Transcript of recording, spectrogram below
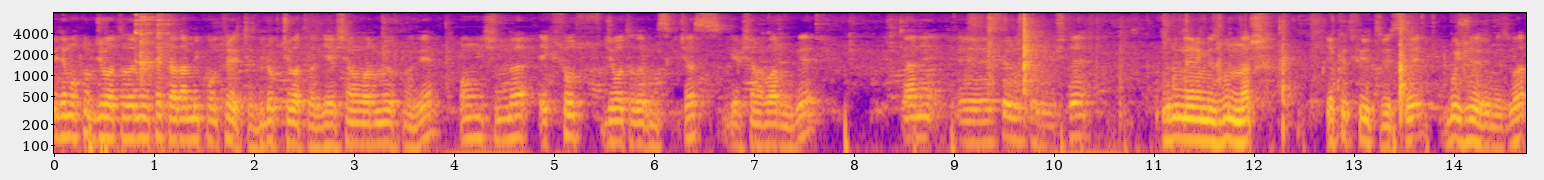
Bir de motor cıvatalarını tekrardan bir kontrol edeceğiz. Blok cıvataları, gevşeme var mı yok mu diye. Onun dışında egzoz cıvatalarını sıkacağız. Gevşeme var mı diye. Yani e, şöyle söyleyeyim işte. Ürünlerimiz bunlar. Yakıt filtresi, bujilerimiz var.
